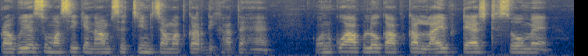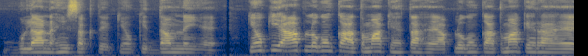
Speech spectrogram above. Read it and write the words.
प्रभु यीशु मसीह के नाम से चिन्ह चमत्कार दिखाते हैं, उनको आप लोग आपका लाइव टेस्ट शो में बुला नहीं सकते क्योंकि दम नहीं है। क्योंकि आप लोगों का आत्मा कहता है, आप लोगों का आत्मा कह रहा है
